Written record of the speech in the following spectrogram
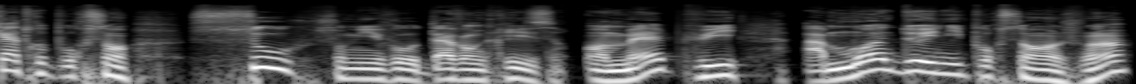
4% sous son niveau d'avant-crise en mai, puis à moins 2,5% en juin.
